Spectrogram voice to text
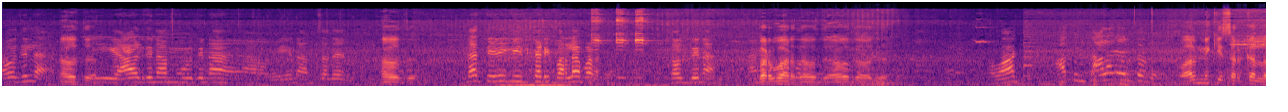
ಹೌದಿಲ್ಲ? ಹೌದು. ಈ ಎರಡು ದಿನ ಮೂರ್ ದಿನ ಏನು ಅನ್ಸದೇ ಇಲ್ಲ. ಹೌದು. ನಾ ತಿರುಗಿ ಕಡೆ ಕಡೆಗೆ ಬರ್ಲೇಬಾರ್ದು. ಸ್ವಲ್ಪ ದಿನ. ಬರಬಾರ್ದು ಹೌದು ಹೌದು ಹೌದು. ಅವಾಗ ಆತನ ಕಾಲಾಗ ವಾಲ್ಮೀಕಿ ಸರ್ಕಲ್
